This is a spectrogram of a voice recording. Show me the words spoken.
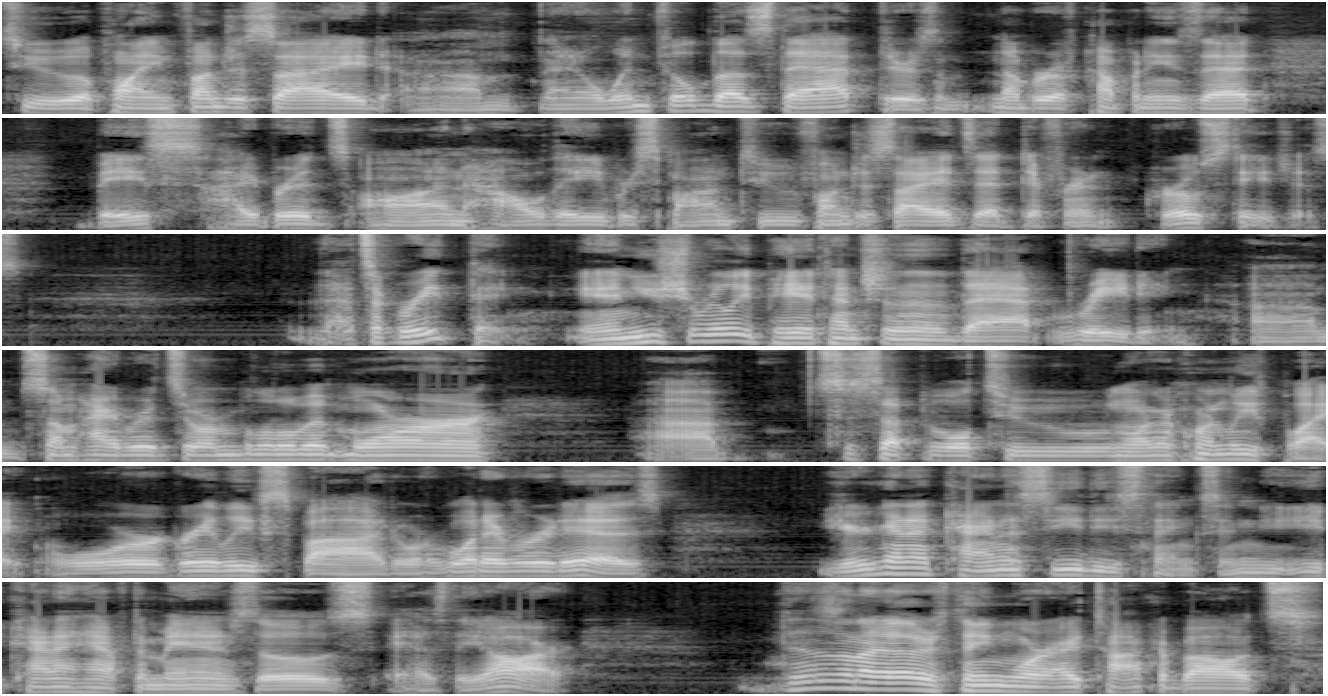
to applying fungicide. Um, I know Winfield does that. There's a number of companies that base hybrids on how they respond to fungicides at different growth stages. That's a great thing, and you should really pay attention to that rating. Um, some hybrids are a little bit more uh, susceptible to northern corn leaf blight or gray leaf spot or whatever it is, you're going to kind of see these things and you, you kind of have to manage those as they are. This is another thing where I talk about,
